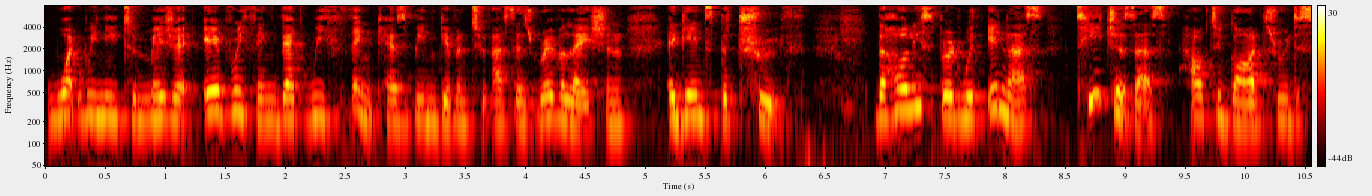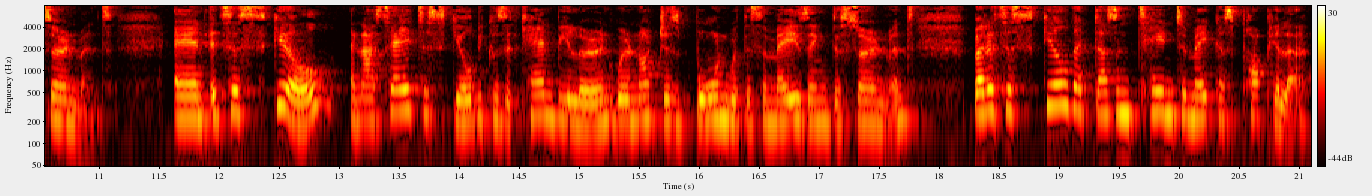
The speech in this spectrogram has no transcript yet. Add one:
what we need to measure everything that we think has been given to us as revelation against the truth. The Holy Spirit within us teaches us how to guard through discernment. And it's a skill, and I say it's a skill because it can be learned. We're not just born with this amazing discernment, but it's a skill that doesn't tend to make us popular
